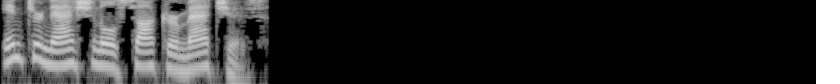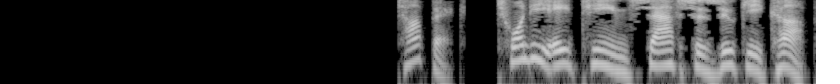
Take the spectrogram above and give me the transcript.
International soccer matches 2018 SAFF Suzuki Cup.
